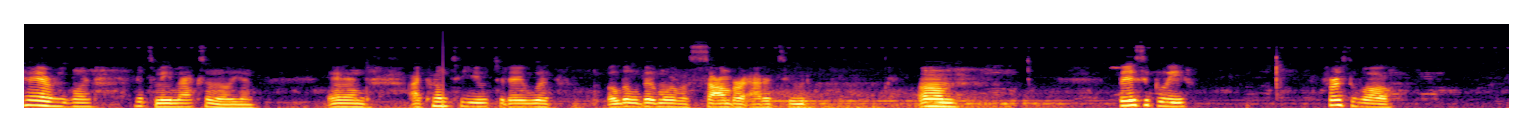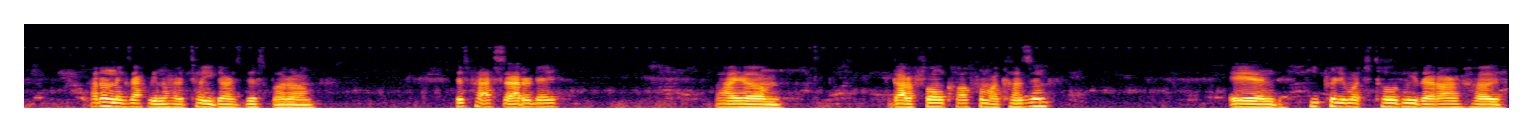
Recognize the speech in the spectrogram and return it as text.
Hey everyone, it's me Maxamilion, and I come to you today with a little bit more of a somber attitude. Um, basically, first of all, I don't exactly know how to tell you guys this, but um, this past Saturday, I um got a phone call from my cousin, and he pretty much told me that our uh,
